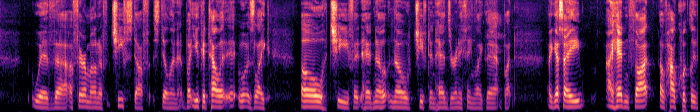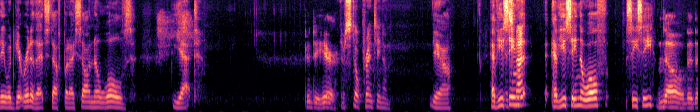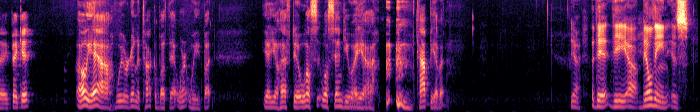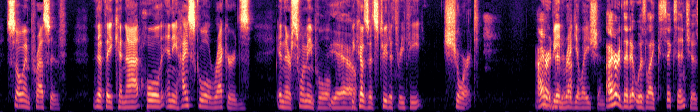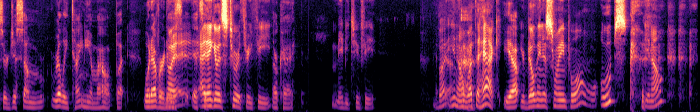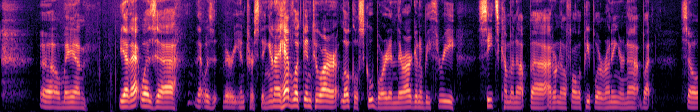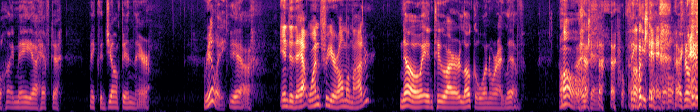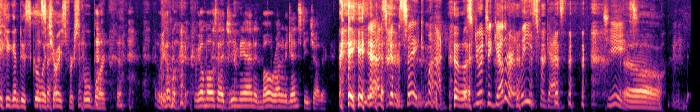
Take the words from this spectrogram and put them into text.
with uh, a fair amount of chief stuff still in it. But you could tell it, it was like, oh, chief. It had no no chieftain heads or anything like that. But I guess I I hadn't thought of how quickly they would get rid of that stuff. But I saw no wolves yet. Good to hear. They're still printing them. Yeah. Have you It's seen not- the, Have you seen the wolf, CC? No, did they pick it? Oh yeah, we were going to talk about that, weren't we? But yeah, you'll have to. We'll we'll send you a uh, copy of it. Yeah, the the uh, building is so impressive that they cannot hold any high school records in their swimming pool. Yeah. because it's two to three feet short. I heard being that, regulation. I heard that it was like six inches or just some really tiny amount, but whatever it no, I, is, it's I think it was two or three feet, okay. maybe two feet. But you know what the heck? Yep. You're building a swimming pool. Oops, you know. Oh man, yeah, that was uh, that was very interesting. And I have looked into our local school board, and there are going to be three seats coming up. Uh, I don't know if all the people are running or not, but so I may uh, have to make the jump in there. really? Yeah, Into that one for your alma mater? no, into our local one where I live. Oh, okay. I don't think you Okay. can, I don't think you can do school of choice for school board. We almost, we almost had G-Man and Moe running against each other. yeah, I was gonna say, come on, let's do it together at least, for God's. Jeez. Oh,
